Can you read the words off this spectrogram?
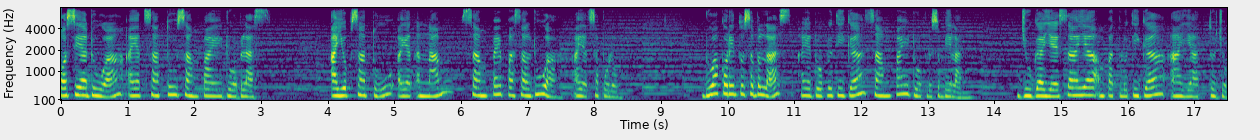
Hosea 2 ayat 1 sampai 12. Ayub 1 ayat 6 sampai pasal 2 ayat 10. 2 Korintus 11 ayat 23 sampai 29. Juga Yesaya 43 ayat 17.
